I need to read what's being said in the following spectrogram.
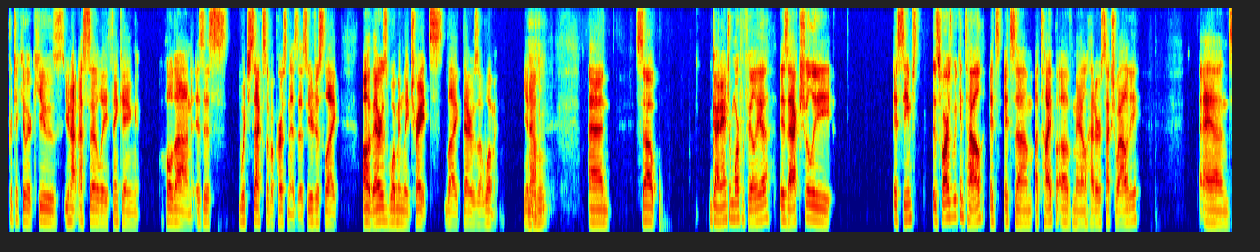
particular cues you're not necessarily thinking hold on is this which sex of a person is this you're just like oh there's womanly traits like there's a woman you know mm-hmm. and so gynandromorphophilia is actually it seems as far as we can tell it's it's um a type of male heterosexuality. And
